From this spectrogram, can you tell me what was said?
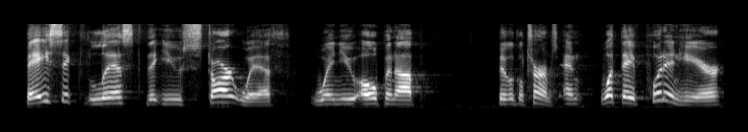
basic list that you start with when you open up biblical terms. And what they've put in here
